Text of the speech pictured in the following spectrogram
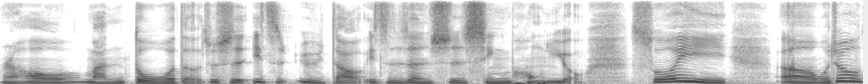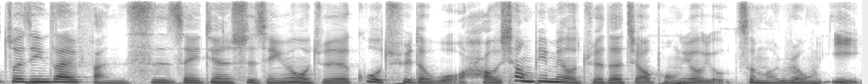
然后蛮多的，就是一直遇到，一直认识新朋友。所以，呃，我就最近在反思这件事情，因为我觉得过去的我好像并没有觉得交朋友有这么容易。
